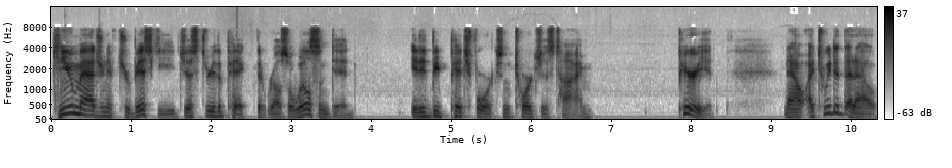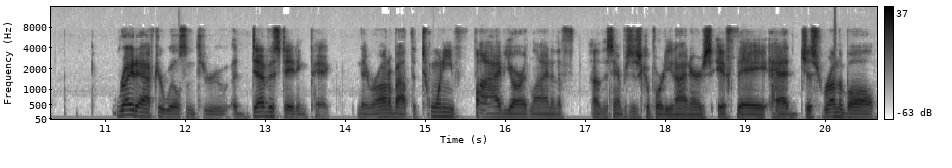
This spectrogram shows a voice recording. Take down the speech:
can you imagine if Trubisky just threw the pick that Russell Wilson did? It'd be pitchforks and torches time. Period. Now, I tweeted that out right after Wilson threw a devastating pick. They were on about the 25 yard line of the of the San Francisco 49ers. If they had just run the ball,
